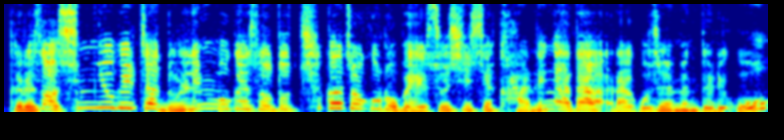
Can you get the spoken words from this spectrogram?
그래서 16일자 눌림목에서도 추가적으로 매수 시세 가능하다라고 설명드리고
